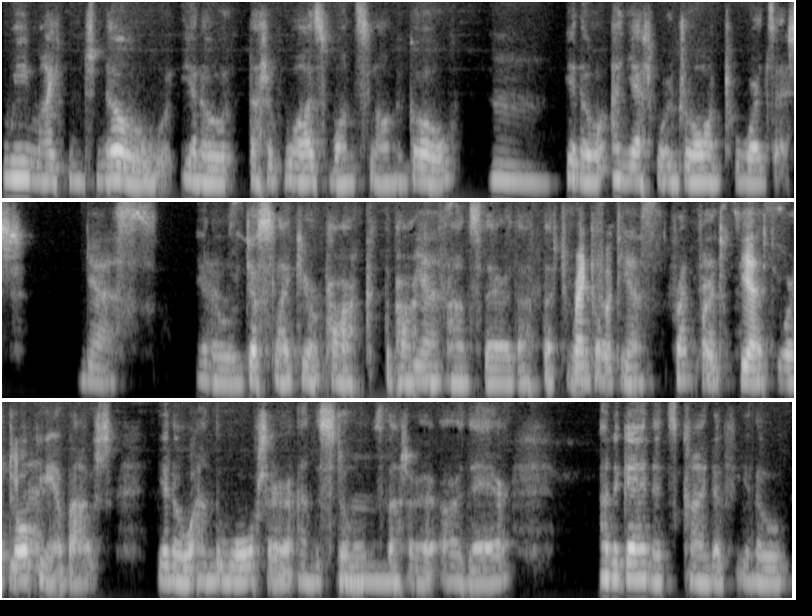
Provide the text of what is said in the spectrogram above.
we mightn't know, you know, that it was once long ago, mm. you know, and yet we're drawn towards it. Yes. You yes. know, just like your park, the park yes. in France there that, that you Frankfurt, were talking yes. Frankfurt, yes. yes. that you were talking yeah. about, you know, and the water and the stones mm. that are, are there. And again, it's kind of, you know,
